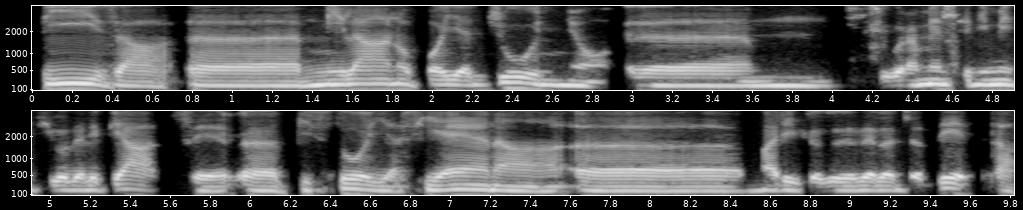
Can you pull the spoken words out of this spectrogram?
Pisa, eh, Milano poi a giugno, ehm, sicuramente dimentico delle piazze, eh, Pistoia, Siena, eh, Mari credo di averla già detta,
